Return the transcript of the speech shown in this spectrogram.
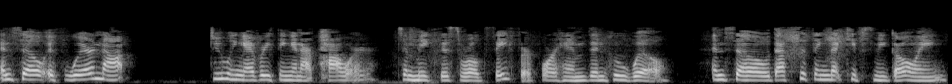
And so if we're not doing everything in our power to make this world safer for him, then who will? And so that's the thing that keeps me going.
